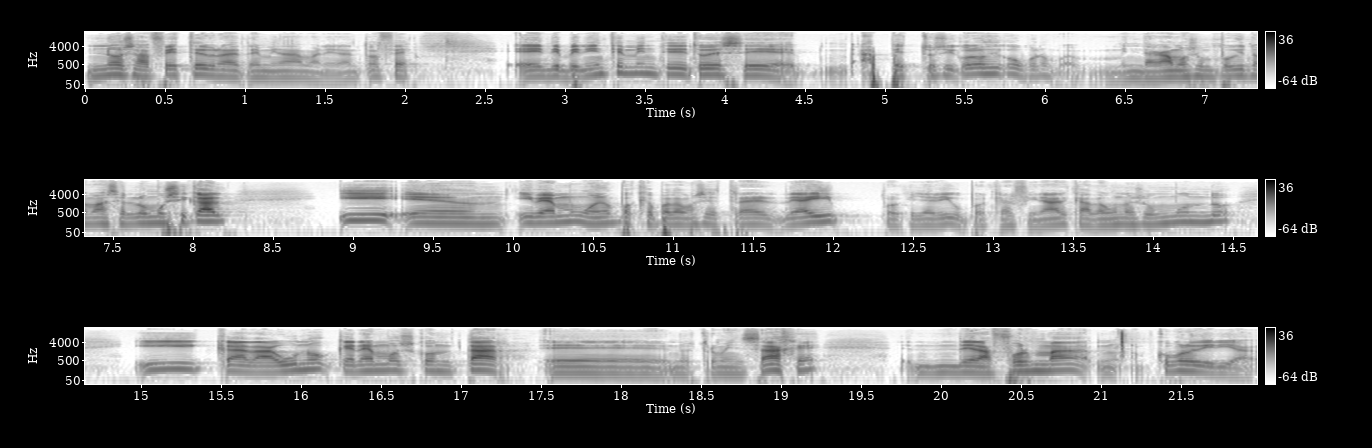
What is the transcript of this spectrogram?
nos afecte de una determinada manera. Entonces, independientemente de todo ese aspecto psicológico, bueno, pues indagamos un poquito más en lo musical y, y vemos, bueno, pues que podemos extraer de ahí porque ya digo, porque al final cada uno es un mundo y cada uno queremos contar eh, nuestro mensaje de la forma, ¿cómo lo diría?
